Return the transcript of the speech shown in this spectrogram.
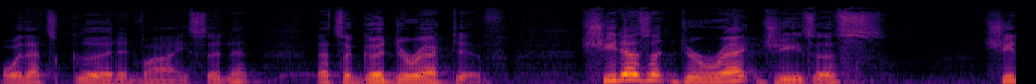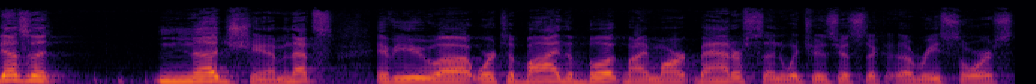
Boy, that's good advice, isn't it? That's a good directive. She doesn't direct Jesus, she doesn't nudge him. And that's, if you uh, were to buy the book by Mark Batterson, which is just a, a resource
